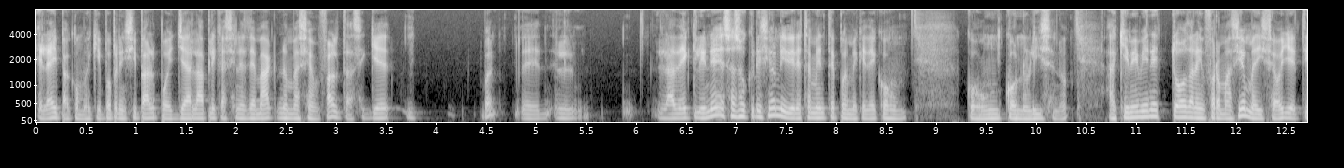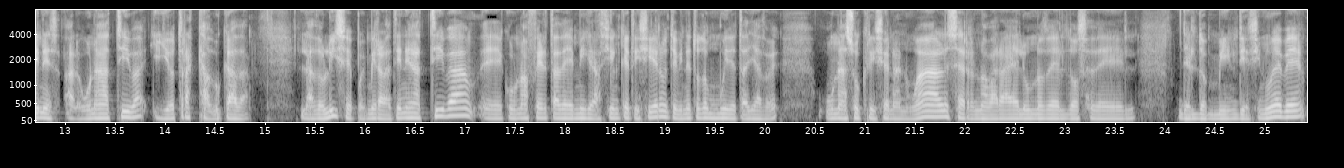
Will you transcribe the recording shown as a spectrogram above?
el iPad como equipo principal, pues ya las aplicaciones de Mac no me hacían falta. Así que, bueno, eh, la decliné esa suscripción y directamente pues me quedé con, con, con. ¿no? Aquí me viene toda la información, me dice, oye, tienes algunas activas y otras caducadas. La de Ulise, pues mira, la tienes activa eh, con una oferta de migración que te hicieron, te viene todo muy detallado. ¿eh? Una suscripción anual, se renovará el 1 del 12 del, del 2019.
